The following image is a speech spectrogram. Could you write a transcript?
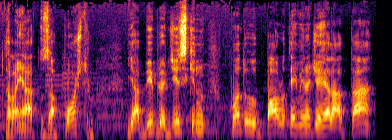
está lá em Atos dos Apóstolos, e a Bíblia diz que quando Paulo termina de relatar,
